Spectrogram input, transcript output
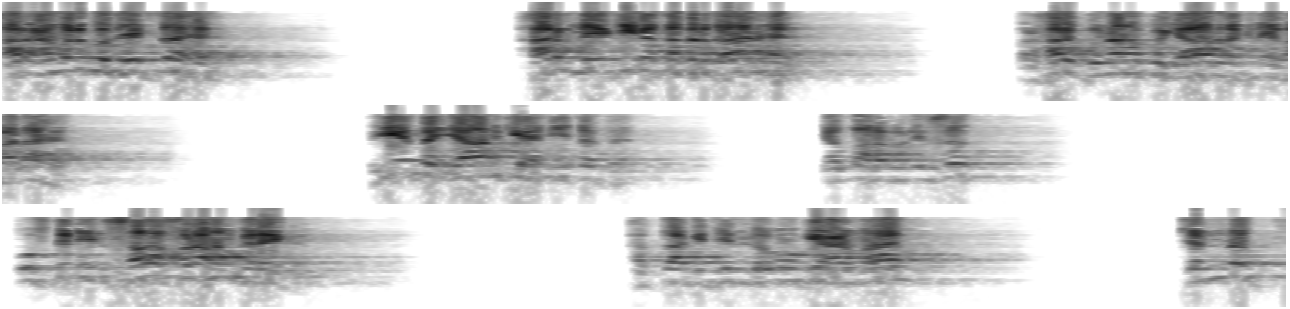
ہر عمل کو دیکھتا ہے، ہر نیکی کا قدردان ہے اور ہر گناہ کو یاد رکھنے والا ہے۔ یہ دیان کی حقیقت ہے کہ اللہ رب العزت اس دن انصاف فراہم کرے گا۔ حتیٰ کہ جن لوگوں کے اعمال جنت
